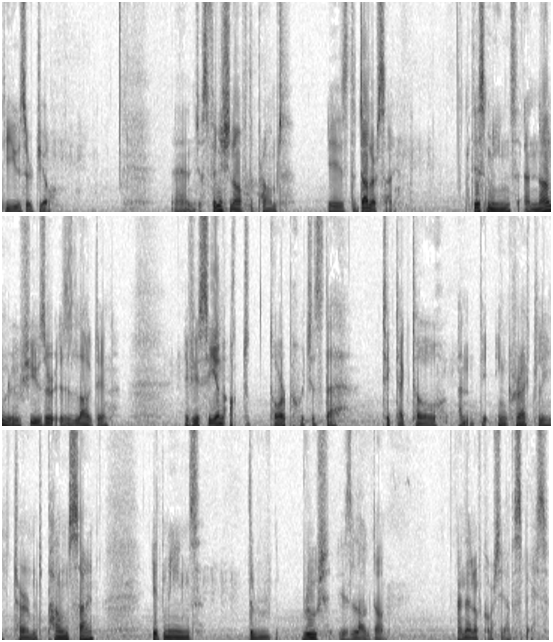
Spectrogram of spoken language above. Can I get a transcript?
the user Joe. And just finishing off the prompt is the dollar sign. This means a non root user is logged in. If you see an octothorpe, which is the tic tac toe, and the incorrectly termed pound sign, it means the root is logged on and then of course you have a space.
